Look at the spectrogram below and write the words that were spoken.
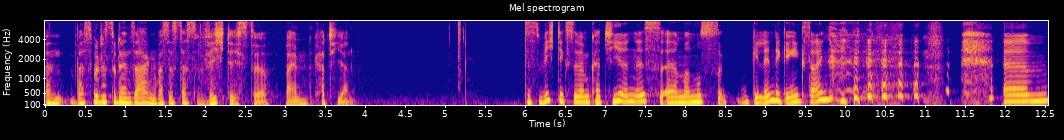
Ähm, was würdest du denn sagen? Was ist das Wichtigste beim Kartieren? Das Wichtigste beim Kartieren ist, äh, man muss geländegängig sein. ähm,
